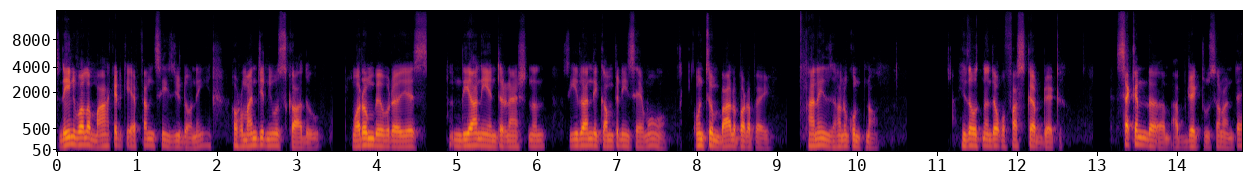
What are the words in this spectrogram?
దీనివల్ల మార్కెట్‌కి ఎఫ్ఎంసీజీలోని ఒక మంచి న్యూస్ కాదు. వరుణ్ బెవరేజెస్, ఇండియాని ఇంటర్నేషనల్ ఇలాంటి కంపెనీస్ ఏమో కొంచెం బాధపడిపోయాయి అని అనుకుంటున్నాం. ఇదవుతుందంటే ఒక ఫస్ట్ అప్డేట్. సెకండ్ అప్డేట్ చూసామంటే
